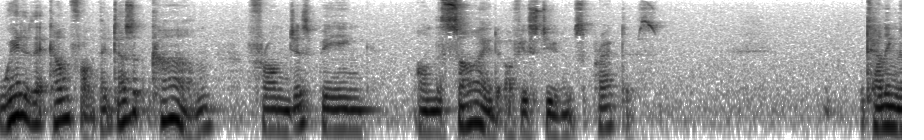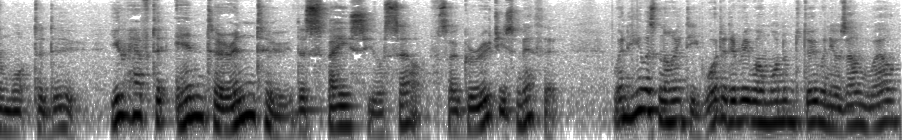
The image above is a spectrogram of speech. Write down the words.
Where did that come from? It doesn't come from just being on the side of your students' practice telling them what to do. You have to enter into the space yourself. So Guruji's method, when he was 90, what did everyone want him to do when he was unwell?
